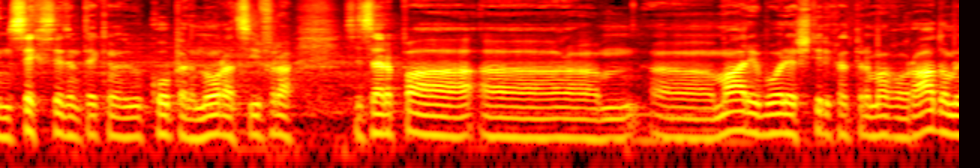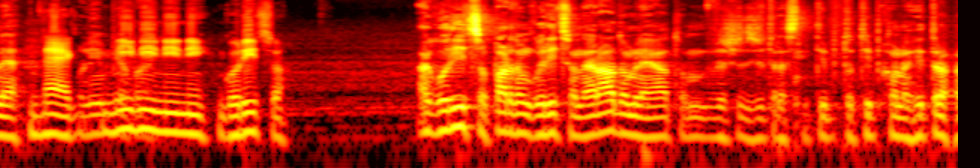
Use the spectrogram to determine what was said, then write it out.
in vseh sedem tekem je bil Koper, nora cifra. Sicer pa uh, uh, Maribor je štirikrat premagal Radomlje. Ne, ni, ni, ni, ni, Gorico. A Gorico, pardon, Gorico, ne radom le, ja, to veš, zjutraj sem tip, to tipkal na hitro.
